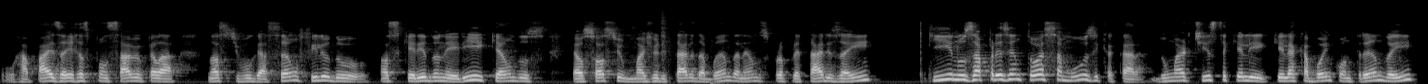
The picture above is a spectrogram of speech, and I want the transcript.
o, rapaz aí responsável pela nossa divulgação, filho do nosso querido Neri, que é um dos é o sócio majoritário da banda, né, um dos proprietários aí, que nos apresentou essa música, cara, de um artista que ele que ele acabou encontrando aí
